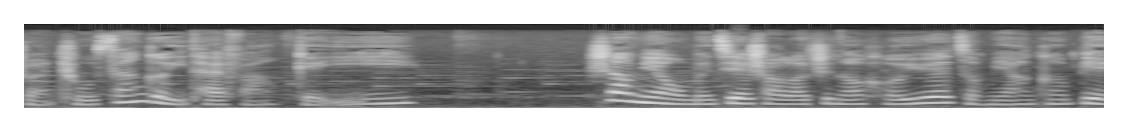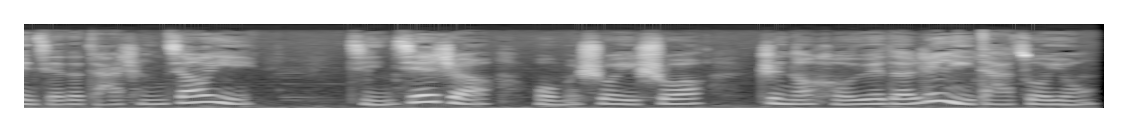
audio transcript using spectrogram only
转出三个以太坊给一一。上面我们介绍了智能合约怎么样更便捷地达成交易。紧接着，我们说一说智能合约的另一大作用，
